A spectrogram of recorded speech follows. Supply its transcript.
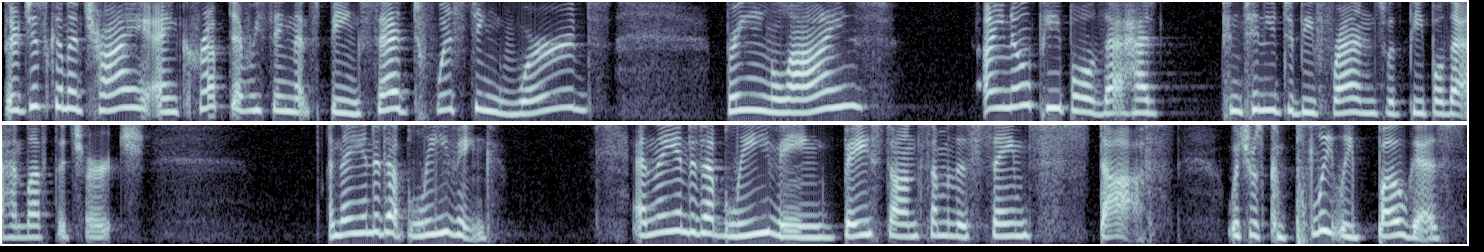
They're just going to try and corrupt everything that's being said, twisting words, bringing lies. I know people that had continued to be friends with people that had left the church. And they ended up leaving. And they ended up leaving based on some of the same stuff, which was completely bogus,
